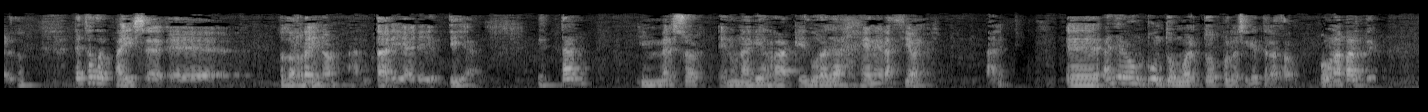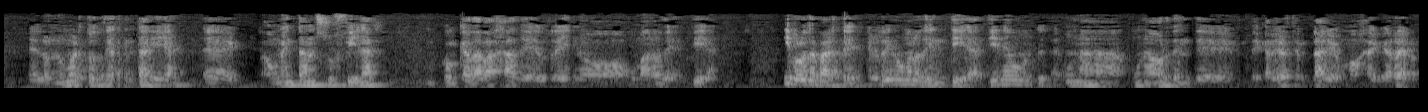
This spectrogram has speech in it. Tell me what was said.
acuerdo? Estos dos países, eh, estos dos reinos, Antaria y Entía, están inmersos en una guerra que dura ya generaciones, ¿vale? Eh, han llegado a un punto muerto por la siguiente razón. Por una parte, los no muertos de Argentaria eh, aumentan sus filas con cada baja del reino humano de Entía. Y por otra parte, el reino humano de Entía tiene un- una, orden de, caballeros templarios, monjes guerreros,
